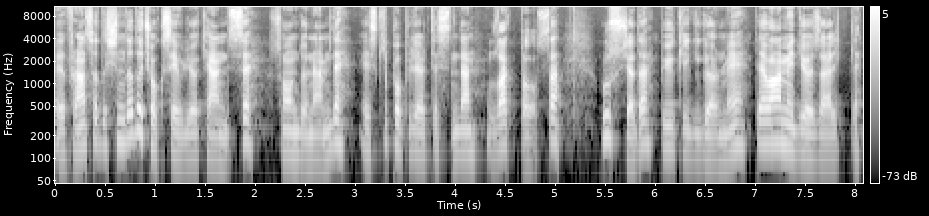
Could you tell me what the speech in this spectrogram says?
Ee, Fransa dışında da çok seviliyor kendisi. Son dönemde eski popülaritesinden uzak da olsa Rusya'da büyük ilgi görmeye devam ediyor özellikle.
